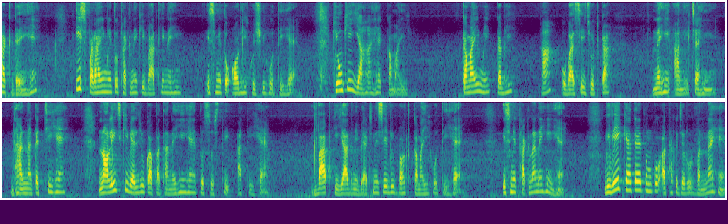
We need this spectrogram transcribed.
थक गए हैं। इस पढ़ाई में तो थकने की बात ही नहीं, इसमें तो और ही खुशी होती है। क्योंकि यहाँ है कमाई। कमाई में कभी हाँ उबासी झुटका नहीं आनी चाहिए। धारणा कच्ची है। नॉलेज की वैल्यू का पता नहीं है तो सुस्ती आती है। बाप की याद में बैठने से भी बहुत कमाई होती है। इसमें थकना नहीं है। विवेक कहते हैं, तुमको अथक ज़रूर बनना है।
